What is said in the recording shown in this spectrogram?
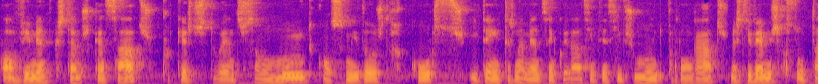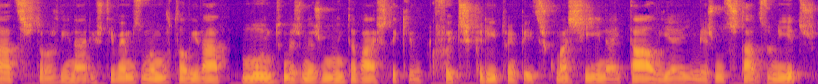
Obviamente que estamos cansados, porque estes doentes são muito consumidores de recursos e têm internamentos em cuidados intensivos muito prolongados, mas tivemos resultados extraordinários. Tivemos uma mortalidade muito, mas mesmo muito abaixo daquilo que foi descrito em países como a China, a Itália e mesmo nos Estados Unidos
